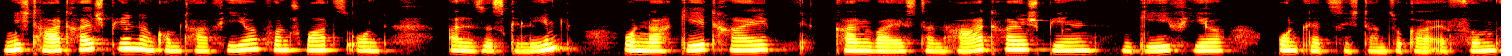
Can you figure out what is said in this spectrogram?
nicht H3 spielen, dann kommt H4 von Schwarz und alles ist gelähmt. Und nach G3 kann Weiß dann H3 spielen, G4 und letztlich dann sogar F5.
